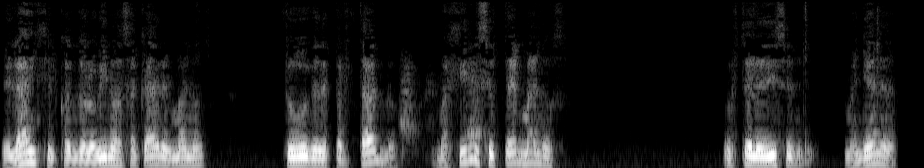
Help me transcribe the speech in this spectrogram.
el ángel, cuando lo vino a sacar, hermanos, tuvo que despertarlo. Imagínense usted, hermanos. Usted le dice, mañana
